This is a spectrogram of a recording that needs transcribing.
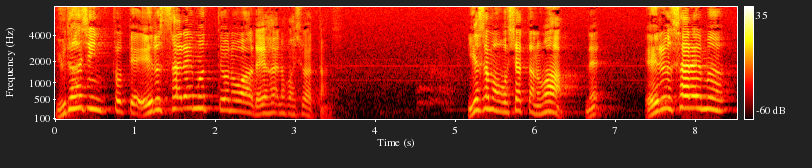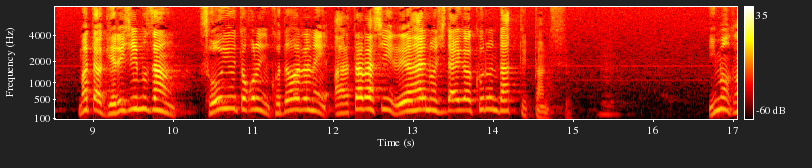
ユダヤ人にとってエルサレムっていうのは礼拝の場所だったんです。イエス様がおっしゃったのはねエルサレムまたゲリジム山そういうところにこだわらない新しい礼拝の時代が来るんだって言ったんです。よ今考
